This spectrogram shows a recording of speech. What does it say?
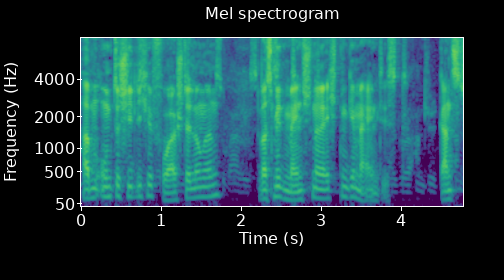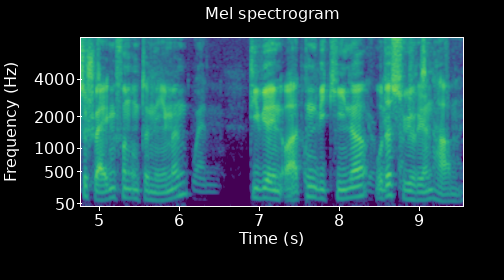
haben unterschiedliche Vorstellungen, was mit Menschenrechten gemeint ist, ganz zu schweigen von Unternehmen, die wir in Orten wie China oder Syrien haben.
